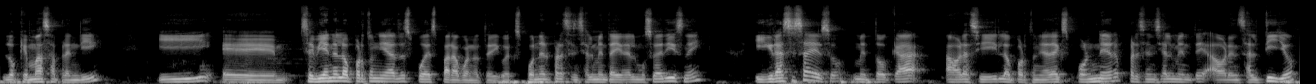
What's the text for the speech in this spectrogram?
lo que más aprendí. Y eh, se viene la oportunidad después para, bueno, te digo, exponer presencialmente ahí en el Museo de Disney. Y gracias a eso me toca ahora sí la oportunidad de exponer presencialmente ahora en Saltillo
